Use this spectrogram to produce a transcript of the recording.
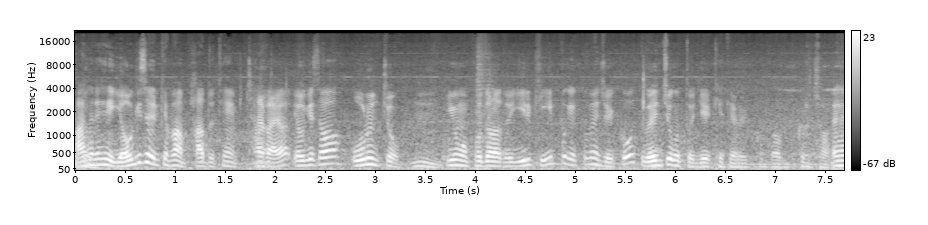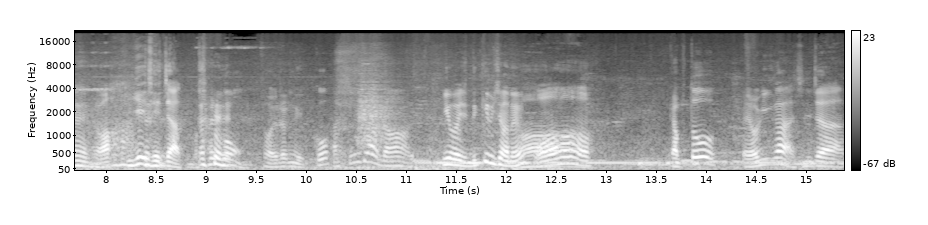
아 근데 여기서 이렇게 봐- 봐도 템잘 어. 봐요. 여기서 오른쪽 음. 이거만 보더라도 이렇게 이쁘게 꾸며져 있고 또 왼쪽은 또 이렇게 되어 있고. 어, 그렇죠. 네, 와. 이게 제작, 뭐 설공, 더 이런 게 있고. 아 신기하다. 이거 봐, 느낌이지 않아요? 아. 와. 그러니까 또 여기가 진짜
